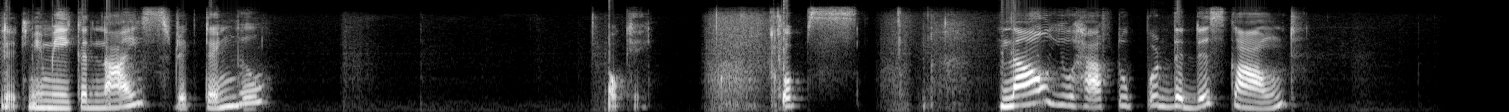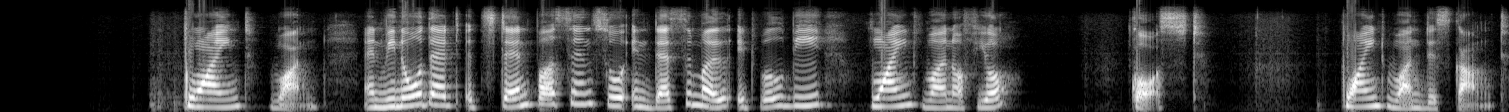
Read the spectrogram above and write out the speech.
Let me make a nice rectangle. Okay. Oops. Now you have to put the discount 0.1 and we know that it's 10% so in decimal it will be 0.1 of your cost 0.1 discount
